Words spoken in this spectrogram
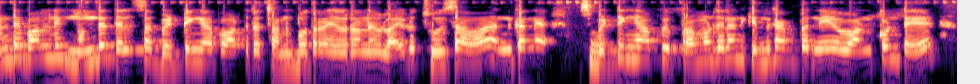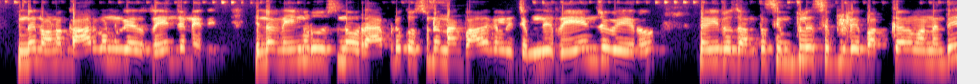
అంటే వాళ్ళు నీకు ముందే తెలుసా బెట్టింగ్ యాప్ ఆడితే చనిపోతారని ఎవరైనా లైవ్లో చూసావా? ఎందుకంటే బెట్టింగ్ యాప్ ప్రమోట్ చేయడానికి ఎందుకంటే నీవు అనుకుంటే ఇందాక మన కార్ రేంజ్ అనేది. ఇందాక నేను కూడా చూస్తున్నావు ర్యాపిడ్కి వస్తుంటే నాకు బాధ కలిగించింది రేంజ్ వేరు. ఈ రోజు అంత సింపుల్ సింప్లిటీ బతకడం అనేది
